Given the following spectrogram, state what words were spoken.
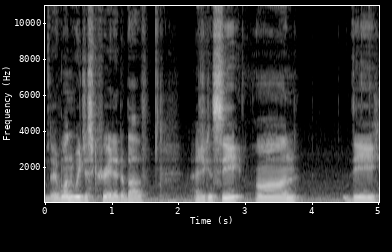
the one we just created above. As you can see on the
